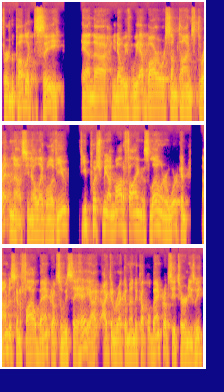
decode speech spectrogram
for the public to see. And uh, you know, we we have borrowers sometimes threaten us. You know, like, well, if you if you push me on modifying this loan or working, I'm just going to file bankruptcy. And we say, hey, I, I can recommend a couple bankruptcy attorneys. We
